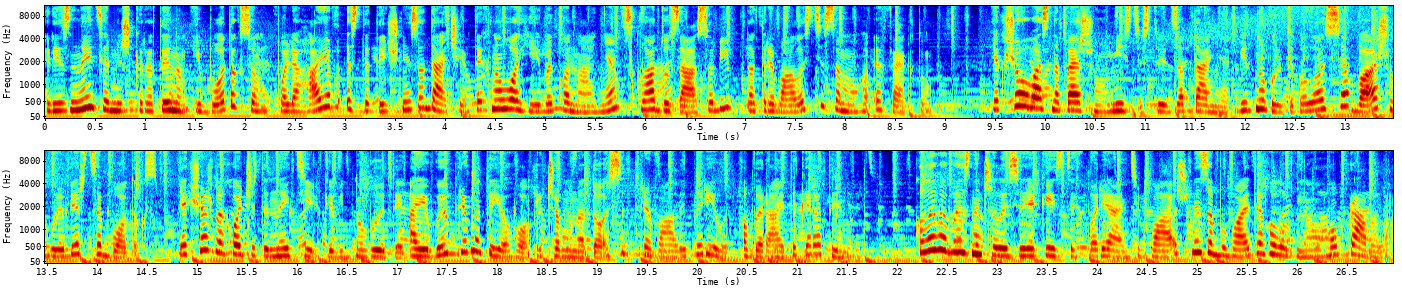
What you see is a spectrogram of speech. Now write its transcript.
різниця між кератином і ботоксом полягає в естетичній задачі, технології виконання, складу засобів та тривалості самого ефекту. Якщо у вас на першому місці стоїть завдання відновити волосся, ваш вибір це ботокс. Якщо ж ви хочете не тільки відновити, а й випрямити його, причому на досить тривалий період, обирайте кератин. Коли ви визначилися, який з цих варіантів ваш, не забувайте головного правила,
